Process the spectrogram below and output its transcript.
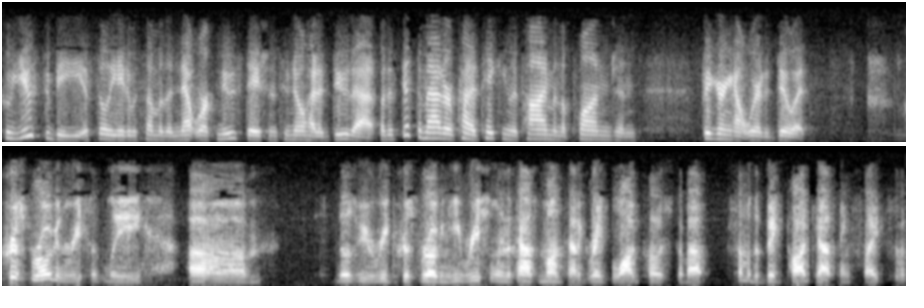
who used to be affiliated with some of the network news stations who know how to do that. But it's just a matter of kind of taking the time and the plunge and figuring out where to do it. Chris Brogan recently, um, those of you who read Chris Brogan, he recently in the past month had a great blog post about some of the big podcasting sites have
